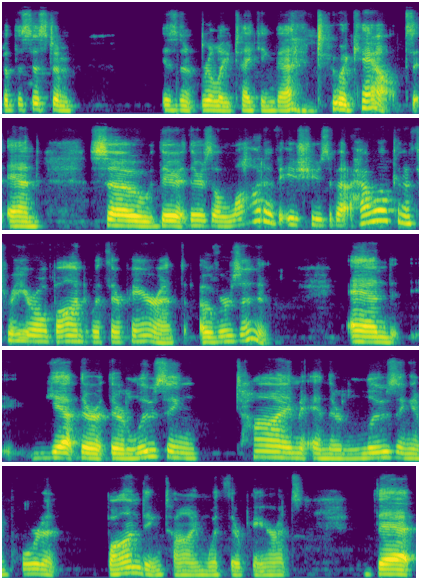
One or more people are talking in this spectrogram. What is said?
but the system isn't really taking that into account. And so there, there's a lot of issues about how well can a three-year-old bond with their parent over Zoom, and yet they're they're losing time and they're losing important bonding time with their parents that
